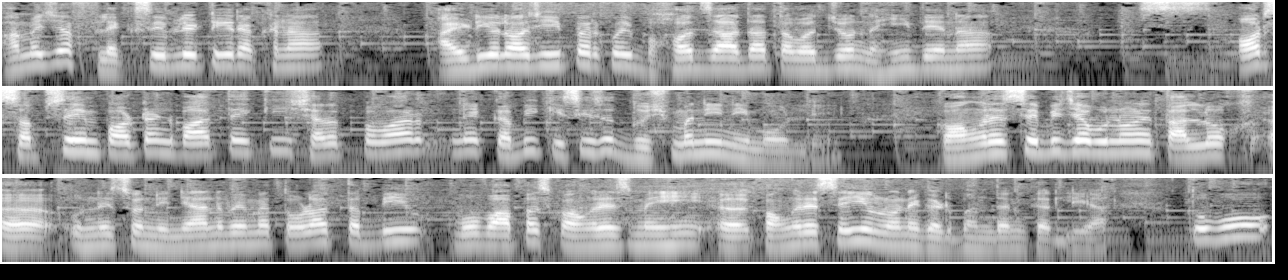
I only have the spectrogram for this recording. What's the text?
हमेशा फ्लेक्सिबिलिटी रखना आइडियोलॉजी पर कोई बहुत ज़्यादा तवज्जो नहीं देना। और सबसे इम्पोर्टेंट बात है कि शरद पवार ने कभी किसी से दुश्मनी नहीं मोल ली। कांग्रेस से भी जब उन्होंने ताल्लुक उन्नीस सौ निन्यानवे में तोड़ा, तब भी वो वापस कांग्रेस में ही कांग्रेस से ही उन्होंने गठबंधन कर लिया। तो वो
